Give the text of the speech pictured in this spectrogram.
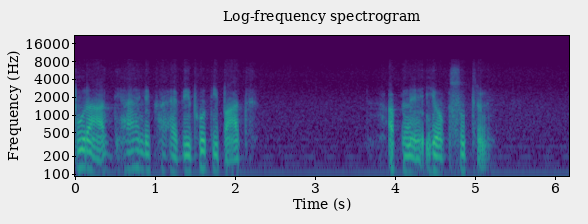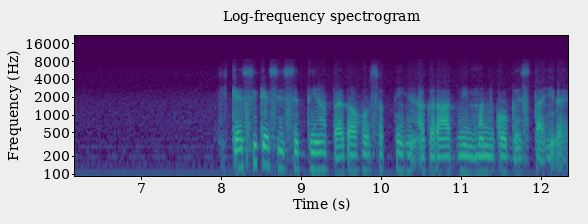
पूरा अध्याय लिखा है विभूति पाद अपने योग सूत्र में, कि कैसी कैसी सिद्धियाँ पैदा हो सकती हैं अगर आदमी मन को घिसता ही रहे।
